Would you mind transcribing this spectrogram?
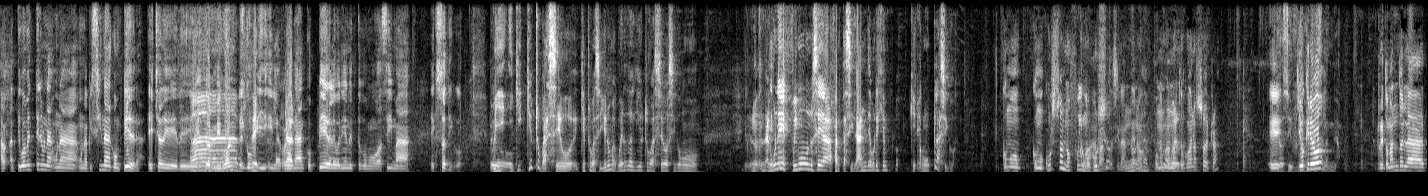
a- antiguamente era una, una, una piscina con piedra, hecha de, de- Ah, de hormigón y, con- y- perfecto, y la claro. rellenaban con piedra, le ponían esto como así más exótico. Pero- Oye, ¿y qué, qué otro paseo? ¿Qué otro paseo? Yo no me acuerdo aquí otro paseo así como. no, alguna que- vez fuimos, no sé, a Fantasilandia, por ejemplo, que es como un clásico. Como, como curso no fuimos ¿Como a curso? Fantasylandia, No, no, no, me no nos acuerdo. tocó a nosotros. Eh, yo sí fui yo a creo, retomando la,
